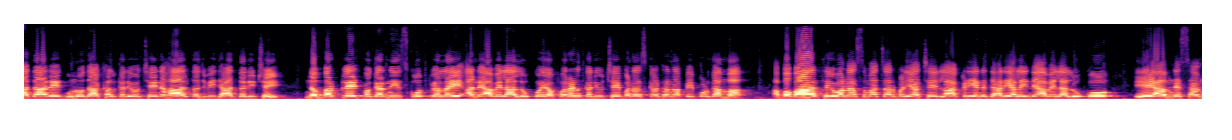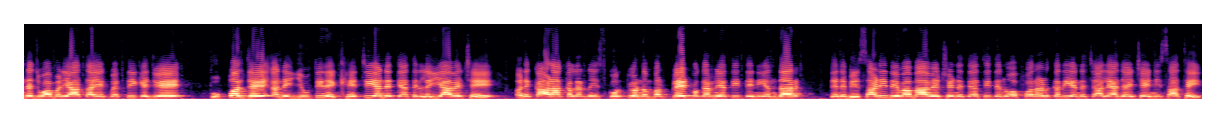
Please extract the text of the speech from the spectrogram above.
આધારે ગુનો દાખલ કર્યો છે અને હાલ તજવીજ હાથ ધરી છે. નંબર પ્લેટ વગરની સ્કોર્પિયો લઈ અને આવેલા લોકોએ અપહરણ કર્યું છે બનાસકાંઠાના પેપોડ ગામમાં. આ બબાલ હોવાના સમાચાર મળ્યા છે. લાકડી અને ધારિયા લઈને આવેલા લોકો એ આમને સામને જોવા મળ્યા હતા. એક વ્યક્તિ કે જે ઉપર જઈ અને યુવતીને ખેંચી અને ત્યાંથી લઈ આવે છે. અને કાળા કલરની સ્કોર્પિયો નંબર પ્લેટ વગરની હતી. તેની અંદર તેને બેસાડી દેવામાં આવે છે અને ત્યાંથી તેનું અપહરણ કરી અને ચાલ્યા જાય છે. એની સાથે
